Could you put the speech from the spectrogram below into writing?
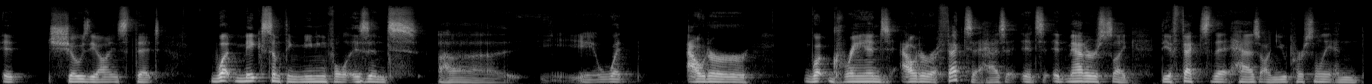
it shows the audience that what makes something meaningful isn't uh, you know, what outer what grand outer effects it has. It's it matters like the effects that it has on you personally and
